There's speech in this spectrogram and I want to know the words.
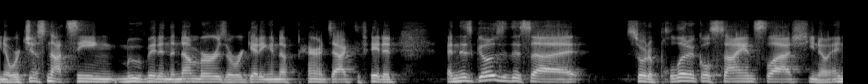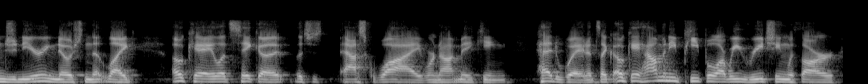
you know we're just not seeing movement in the numbers or we're getting enough parents activated. And this goes to this uh, sort of political science slash you know engineering notion that like okay let's take a let's just ask why we're not making headway. And it's like okay how many people are we reaching with our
